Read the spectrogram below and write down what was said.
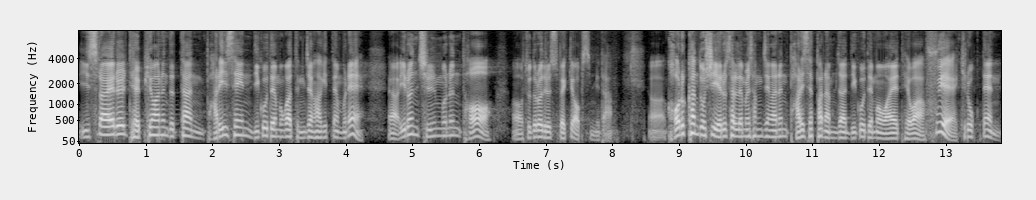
이스라엘을 대표하는 듯한 바리새인 니고데모가 등장하기 때문에 아, 이런 질문은 더 어, 두드러질 수밖에 없습니다. 어, 거룩한 도시 예루살렘을 상징하는 바리세파 남자 니고데모와의 대화 후에 기록된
